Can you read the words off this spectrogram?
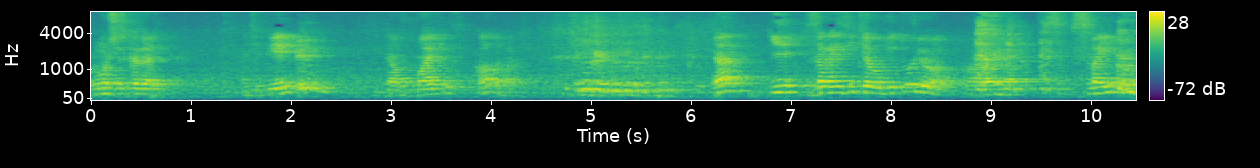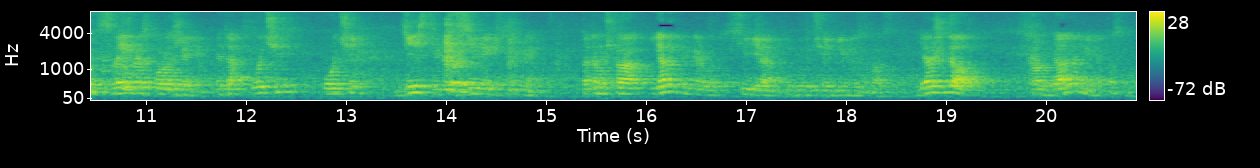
Вы можете сказать, а теперь давайте вкалывать. Да? И заразите аудиторию э, своим, своим расположением. Это очень-очень действенный, сильный инструмент. Потому что я, например, вот сидя и будучи одним из вас, я ждал, когда на меня посмотрят.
